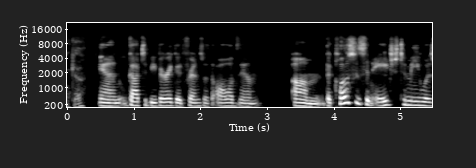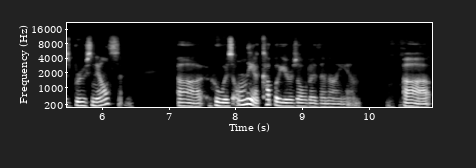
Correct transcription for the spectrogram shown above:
Okay. And got to be very good friends with all of them. Um, the closest in age to me was Bruce Nelson, uh, who was only a couple years older than I am. Mm-hmm. Uh,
